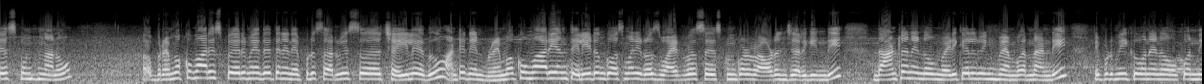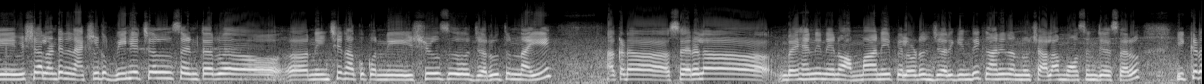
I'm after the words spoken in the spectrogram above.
చేసుకుంటున్నాను. బ్రహ్మకుమారిస్ పేరు మీద అయితే నేను ఎప్పుడు సర్వీస్ చేయలేదు. అంటే నేను బ్రహ్మకుమారి అని తెలియడం కోసమని ఈరోజు వైట్ డ్రెస్ వేసుకుని కూడా రావడం జరిగింది. దాంట్లో నేను మెడికల్ వింగ్ మెంబర్ని అండి. ఇప్పుడు మీకు నేను కొన్ని విషయాలు అంటే నేను యాక్చువల్గా బీహెచ్ఎల్ సెంటర్ నుంచి నాకు కొన్ని ఇష్యూస్ జరుగుతున్నాయి. అక్కడ సరళ బెహన్ని నేను అమ్మ అని పిలవడం జరిగింది కానీ నన్ను చాలా మోసం చేశారు. ఇక్కడ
